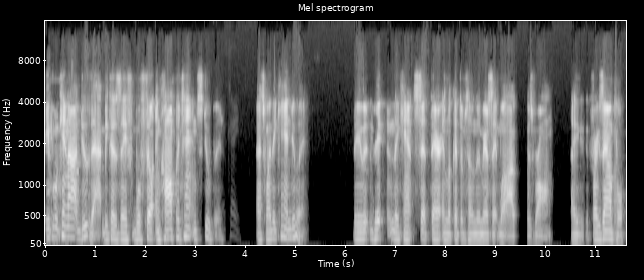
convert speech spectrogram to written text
People cannot do that because they will feel incompetent and stupid. That's why they can't do it. They they they can't sit there and look at themselves in the mirror and say, "Well, I was wrong." Like, for example,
